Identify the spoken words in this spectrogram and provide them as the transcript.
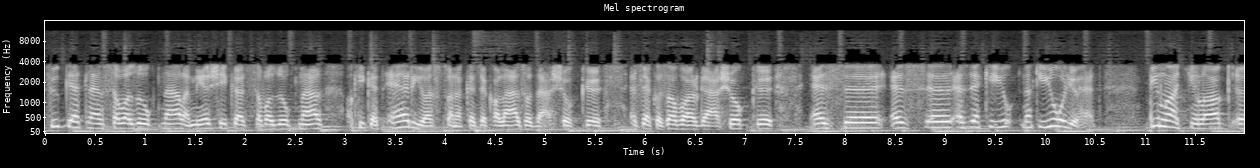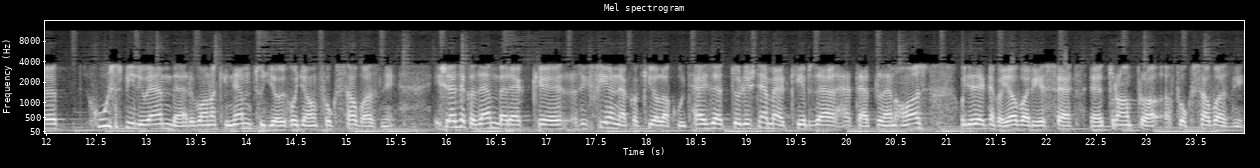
független szavazóknál, a mérsékelt szavazóknál, akiket elriasztanak ezek a lázadások, ezek az avargások, ez, ez, ez neki, neki jól jöhet. Pillanatnyilag 20 millió ember van, aki nem tudja, hogy hogyan fog szavazni. És ezek az emberek azok félnek a kialakult helyzettől, és nem elképzelhetetlen az, hogy ezeknek a javarésze Trumpra fog szavazni.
